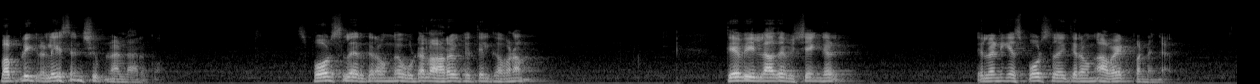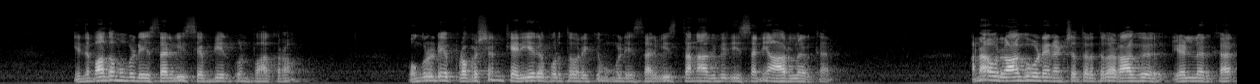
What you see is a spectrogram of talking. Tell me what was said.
பப்ளிக் ரிலேஷன்ஷிப் நல்லாயிருக்கும் ஸ்போர்ட்ஸில் இருக்கிறவங்க உடல் ஆரோக்கியத்தில் கவனம். தேவையில்லாத விஷயங்கள் இல்லை நீங்கள் ஸ்போர்ட்ஸில் இருக்கிறவங்க அவாய்ட் பண்ணுங்கள் இந்த மாதம் உங்களுடைய சர்வீஸ் எப்படி இருக்குன்னு பார்க்குறோம். உங்களுடைய ப்ரொஃபஷன் கெரியரை பொறுத்த வரைக்கும் உங்களுடைய சர்வீஸ் தனாதிபதி சனி ஆறில் இருக்கார். ஆனால் அவர் ராகுவுடைய நட்சத்திரத்தில் ராகு ஏழில் இருக்கார்.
